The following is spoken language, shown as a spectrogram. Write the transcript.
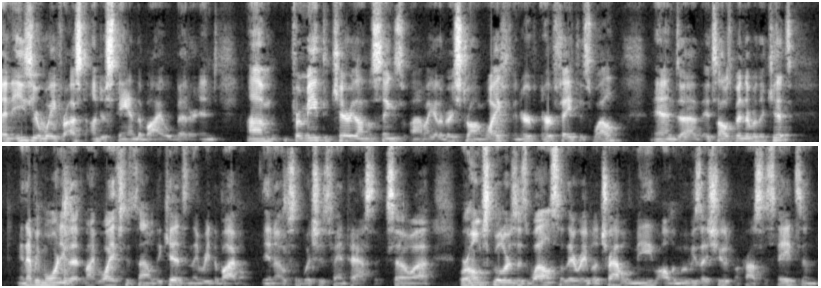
an easier way for us to understand the Bible better. And um, for me to carry on those things, um, I got a very strong wife and her her faith as well. And uh, it's always been there with the kids. And every morning that my wife sits down with the kids and they read the Bible, you know, so, which is fantastic. So uh, we're homeschoolers as well, so they were able to travel with me, all the movies I shoot across the states, and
